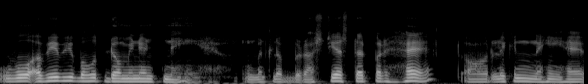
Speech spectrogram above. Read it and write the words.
वो अभी भी बहुत डोमिनेंट नहीं है मतलब राष्ट्रीय स्तर पर है और लेकिन नहीं है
